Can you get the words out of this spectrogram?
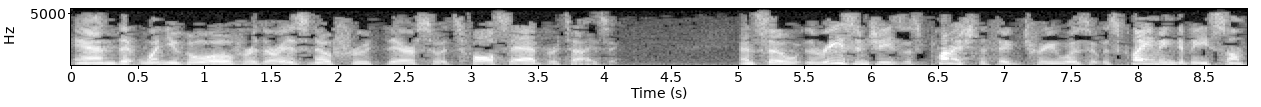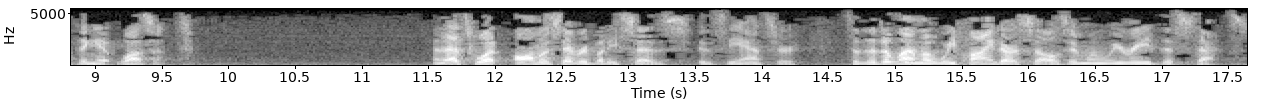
and that when you go over, there is no fruit there, so it's false advertising. And so the reason Jesus punished the fig tree was it was claiming to be something it wasn't. And that's what almost everybody says is the answer to the dilemma we find ourselves in when we read this text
